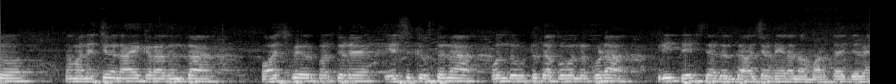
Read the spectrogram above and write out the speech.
ಮತ್ತು ನಮ್ಮ ನೆಚ್ಚಿನ ನಾಯಕರಾದಂಥ ವಾಜಪೇಯಿ ಅವ್ರ ಬರ್ತ್ಡೇ ಯೇಸು ಕ್ರಿಸ್ತನ ಒಂದು ಹುಟ್ಟದ ಹಬ್ಬವನ್ನು ಕೂಡ ಇಡೀ ದೇಶದಾದ್ಯಂತ ಆಚರಣೆಯನ್ನು ನಾವು ಮಾಡ್ತಾ ಇದ್ದೇವೆ.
